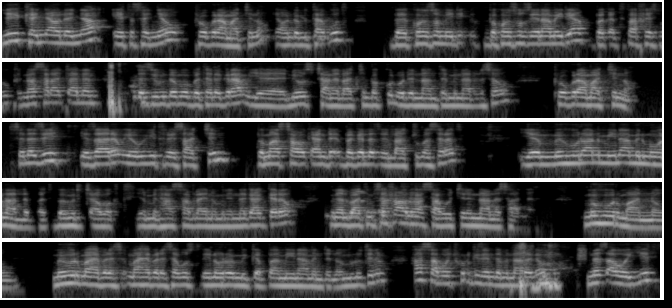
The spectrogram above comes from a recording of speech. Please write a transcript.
ይህ ከኛው ለእኛ የተሰኘው ፕሮግራማችን ነው ሁን እንደምታቁት ሶበኮንሶል ዜና ሚዲያ በቀጥታ ፌስቡክ እናሰራጫለን በዚሁም ደግሞ በቴሌግራም የኒውስ ቻነላችን በኩል ወደ እናንተ የምናደርሰው ፕሮግራማችን ነው ስለዚህ የዛሬው የውይይት ሬሳችን በማስታወቂያ በገለጽ የላችሁ መሰረት የምሁራን ሚና ምን መሆን አለበት በምርጫ ወቅት የሚል ሀሳብ ላይ ነው የምንነጋገረው ምናልባትም ሰፋሉ ሀሳቦችን እናነሳለን ምሁር ማን ነው ምሁር ማህበረሰብ ውስጥ ሊኖረው የሚገባ ሚናም ንድን ነው የሚሉትንም ሀሳቦች ሁልጊዜ እንደምናደረገው ነፃ ውይይት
